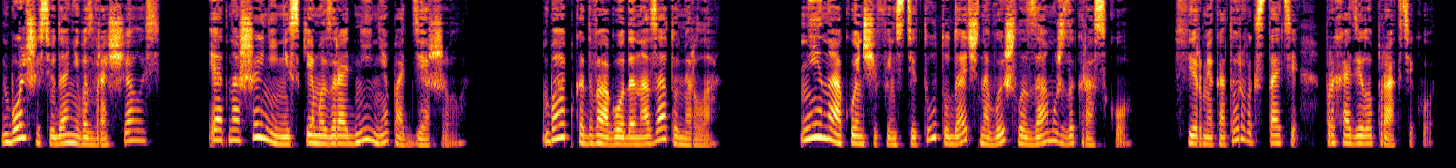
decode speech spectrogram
больше сюда не возвращалась и отношений ни с кем из родни не поддерживала. Бабка два года назад умерла. Нина, окончив институт, удачно вышла замуж за Краско, в фирме которого, кстати, проходила практику.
